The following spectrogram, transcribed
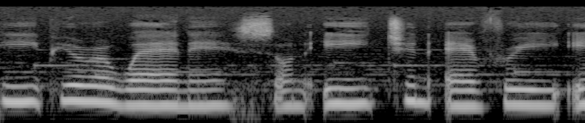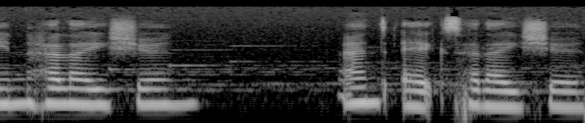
Keep your awareness on each and every inhalation and exhalation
